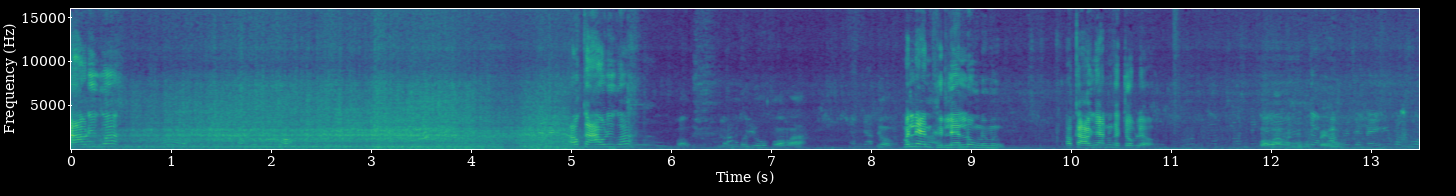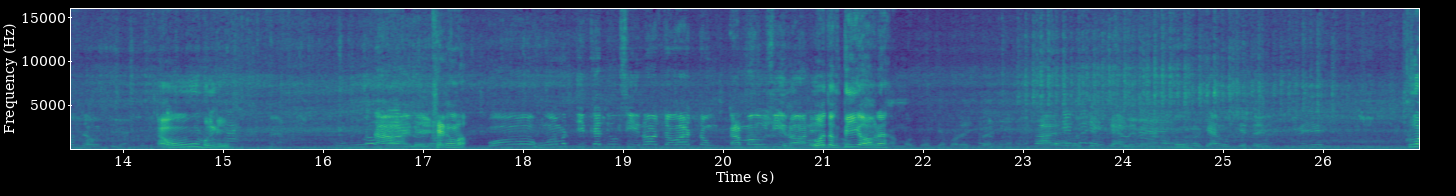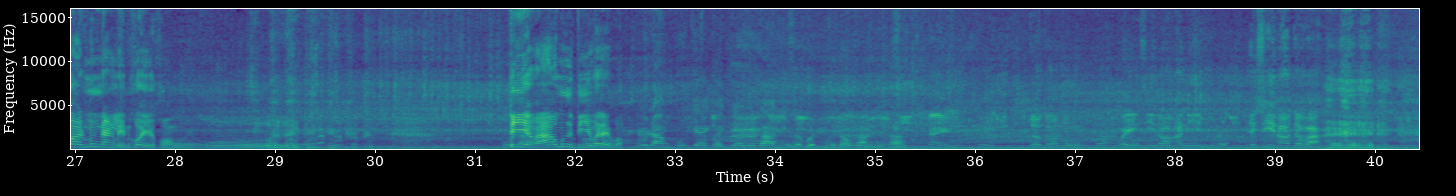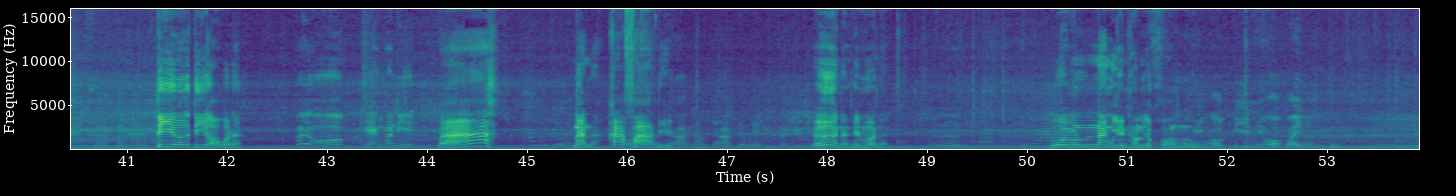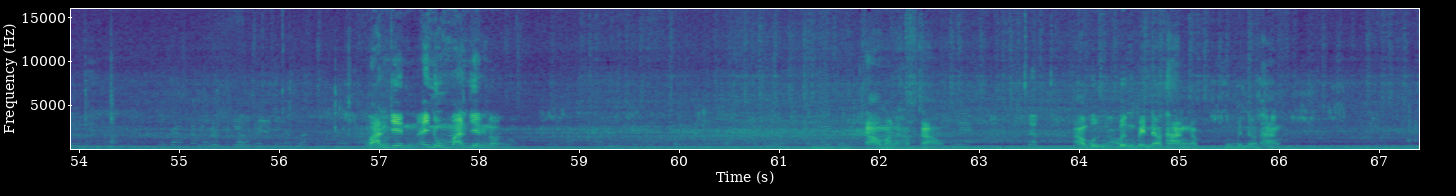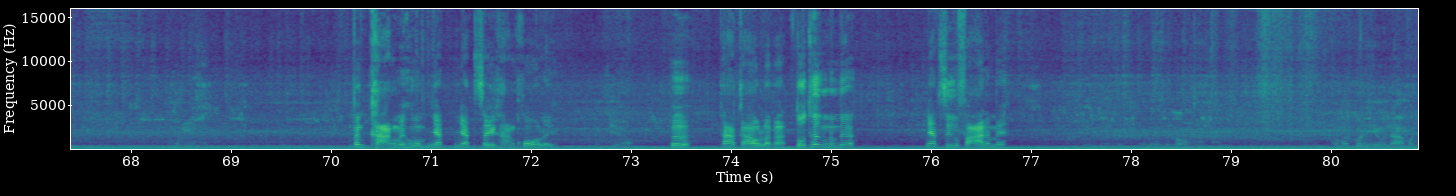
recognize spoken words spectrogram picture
กาวดีกว่า เอากาวดีกว่า มันบ่อยู่เพราะว่าเดี๋ยวมันเล่นขึ้นเล่นลงเลยมึง เอากาวยัดมันก็จบแล้ว เพราะว่ามันหูดไปเอาบึงนี่ตายเลยแข็งบ่บ่ หัวมันจิตกันอยู่สิเนาะแต่ว่าต้องกำเอาสิเนาะนี่โอ้ต้องตีออกนะทำเอาตัวแกบ่ได้ไปตายเอ้ยเจ็บแขนเลยแม่เออแขนกูเจ็บเลยกูว่ามึงนั่งเล่นข้อยของเลยโอ้ตีอะวะเอามือตีมาได้บ่ผู้ดำผู้แก่ก็เกี่ยวอยู่ทางนี้แหละเบิดมือเท่ากันนี่ครับได้เจ้าตอนอยู่ไปสิเนาะอันนี้ไอ้สิเนาะแต่ว่าตีมาตีออกก่อนนะไปออกแข็งปานนี้ป้านั่นน่ะค่าฟ้าดิหักน้ำหักจะไม่ เออนั่นเห็นบ่นั่นกูว่ามันนั่งเล่นทำเจ้าของมึงมึงเอาตีนนี่ออกไว้น่ะหวานเย็นไอ้หนุ่มหวานเย็นเนาะกาวมาแล้วครับกาวเอาเบึงเบึงเป็นแนวทางครับเบึงเป็นแนวทางตั้งขางไหมโหมยัดยัดใส่ขางคอเลย เออ ถ้ากาวแล้วก็ตัวเทึ่งน้ำเด้อยัดซื้อฝาได้ไหม เอา มันบ่ได้หิวน้ำมัน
